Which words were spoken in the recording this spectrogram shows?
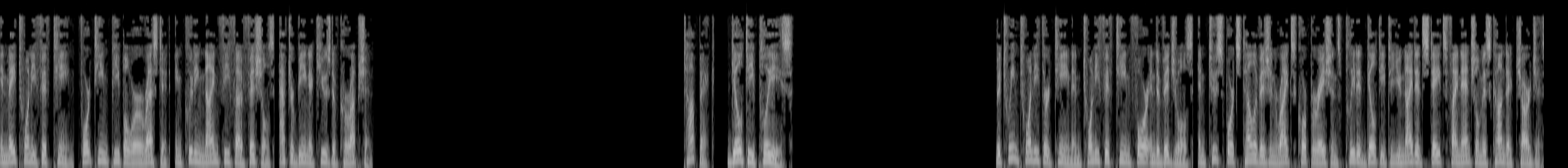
In May 2015, 14 people were arrested, including nine FIFA officials, after being accused of corruption. Topic: Guilty pleas. Between 2013 and 2015 four individuals, and two sports television rights corporations pleaded guilty to United States financial misconduct charges.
